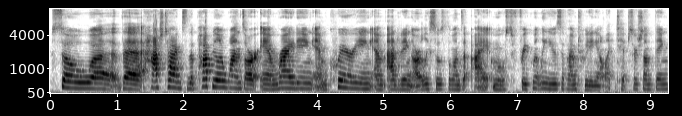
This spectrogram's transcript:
So uh, the hashtags, the popular ones are am writing, am querying, am editing, or at least those are the ones that I most frequently use if I'm tweeting out like tips or something.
